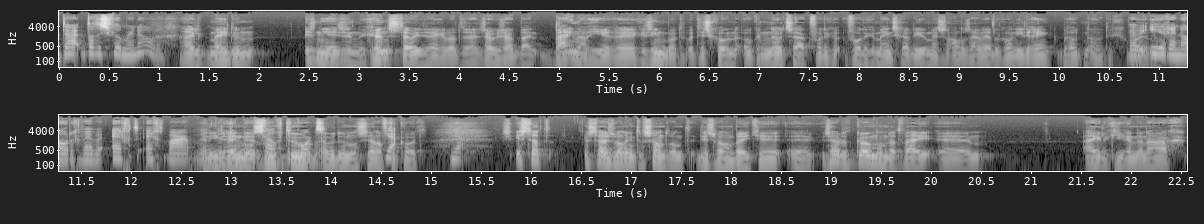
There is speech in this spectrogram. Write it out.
Daar, dat is veel meer nodig. Eigenlijk meedoen is niet eens een gunst, zou je zeggen, wat sowieso bijna hier uh, gezien wordt. Het is gewoon ook een noodzaak voor de, voor de gemeenschap die we met z'n allen zijn. We hebben gewoon iedereen brood nodig. We hebben iedereen nodig. We hebben echt, echt waar. We, en iedereen we voegt toe en we doen onszelf tekort. Ja. Dus is dat is trouwens wel interessant, want het is wel een beetje. Uh, zou dat komen omdat wij uh, eigenlijk hier in Den Haag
